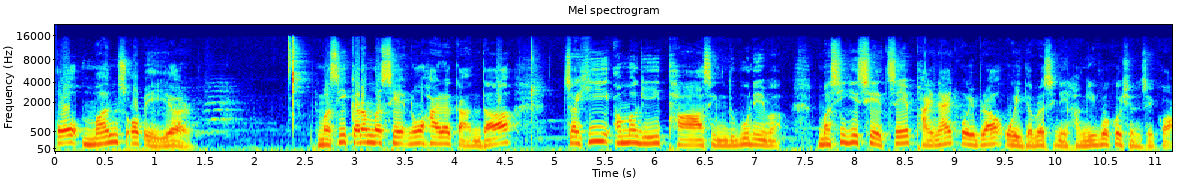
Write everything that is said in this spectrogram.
ꯑꯣꯐ ꯃꯟꯊꯁ ꯑꯣꯐ ꯑꯦ ꯌꯔ ꯃꯁꯤ ꯀꯔꯝꯕ ꯁꯦꯠꯅꯣ ꯍꯥꯏꯔꯀꯥꯟꯗ चाही अमगी था सिंग दुबुनेबा मसी की से फाइनाइट ओइब्रा ओइदब्रा सिने हंगीबा से को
